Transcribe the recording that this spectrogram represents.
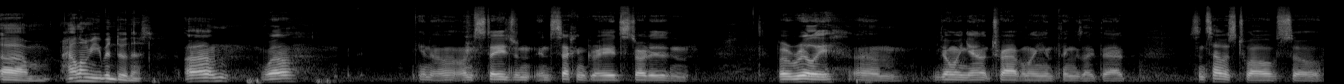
Um, how long have you been doing this? Um, well, you know, on stage in, in second grade started, and but really um, going out traveling and things like that since I was 12. So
